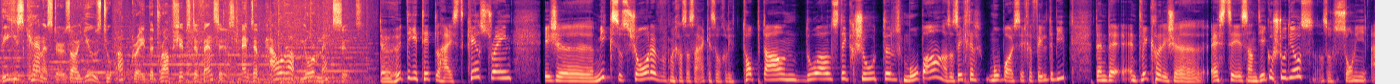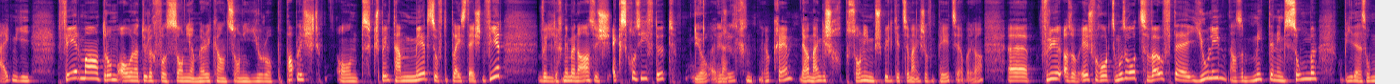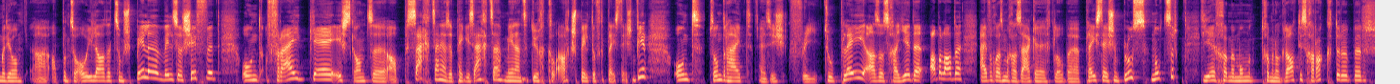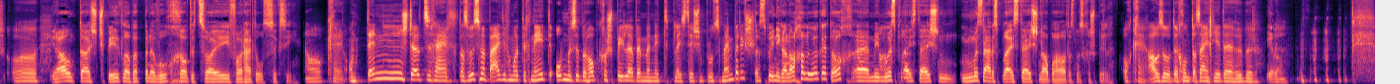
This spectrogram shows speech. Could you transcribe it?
These canisters are used to upgrade the dropship's defenses and to power up your mech suits. Der heutige Titel heißt Killstrain, ist ein Mix aus Genres, man kann so sagen, so ein bisschen Top-Down, Dual-Stick-Shooter, MOBA, also sicher, MOBA ist sicher viel dabei. Dann der Entwickler ist äh, SC San Diego Studios, also Sony eigene Firma, darum auch natürlich von Sony America und Sony Europe published. Und gespielt haben wir es auf der PlayStation 4 weil ich nehme an, es ist exklusiv dort. Ja, ich ist denke, Okay. Ja, manchmal, Sony im Spiel gibt es ja manchmal auf dem PC, aber ja. Äh, früh, also erst vor kurzem rausgekommen, 12. Juli, also mitten im Sommer, wobei der Sommer ja äh, ab und zu auch einladen zum Spielen, weil es ja schifft und freigegeben ist das Ganze ab 16, also PG 16. Wir haben es natürlich klar gespielt auf der PlayStation 4 und Besonderheit, es ist free to play, also es kann jeder abladen. Einfach, was man kann sagen, ich glaube, PlayStation Plus Nutzer, die kommen, moment, kommen noch gratis Charakter über. Äh. Ja, und da ist das Spiel, glaube ich, etwa eine Woche oder zwei vorher draußen gewesen. Okay. Und dann stellt sich eigentlich, das wissen wir beide vermutlich nicht, ob man es überhaupt kann spielen kann, wenn man nicht PlayStation Plus Member ist. Das bin ich auch nachschauen, doch. Äh, man, ah. muss PlayStation, man muss ein PlayStation aber haben, dass man es spielen kann. Okay, also da kommt das eigentlich jeder über. Ja.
